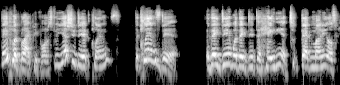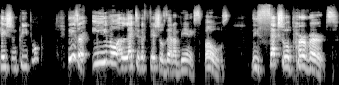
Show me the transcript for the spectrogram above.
They put black people on the street. Yes, you did, Clintons. The Clintons did. They did what they did to Haiti and took that money, those Haitian people. These are evil elected officials that are being exposed. These sexual perverts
